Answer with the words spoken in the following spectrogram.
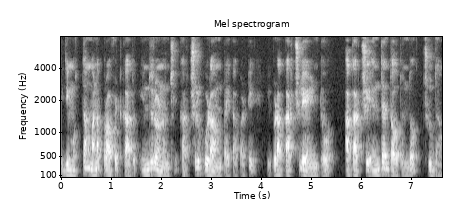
ఇది మొత్తం మన ప్రాఫిట్ కాదు ఇందులో నుంచి ఖర్చులు కూడా ఉంటాయి కాబట్టి ఇప్పుడు ఆ ఖర్చులు ఏంటో ఆ ఖర్చు ఎంతెంత అవుతుందో చూద్దాం.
